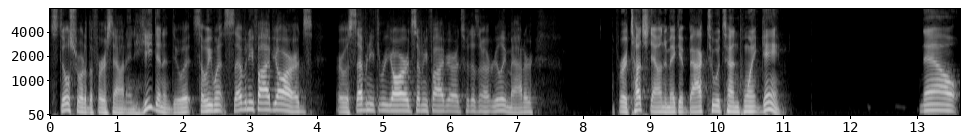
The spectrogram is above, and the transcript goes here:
still short of the first down, and he didn't do it. So he went 75 yards, or it was 73 yards, 75 yards, so it doesn't really matter, for a touchdown to make it back to a 10 point game. Now,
